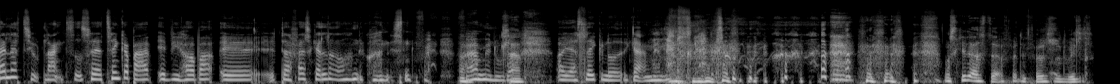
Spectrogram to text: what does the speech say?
relativt lang tid, så jeg tænker bare, at vi hopper. Øh, der er faktisk allerede gået næsten 40, 40 Ja, minutter, klart. og jeg er slet ikke nået i gang med manuskriptet. Måske det er også derfor, det føles lidt vildt.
